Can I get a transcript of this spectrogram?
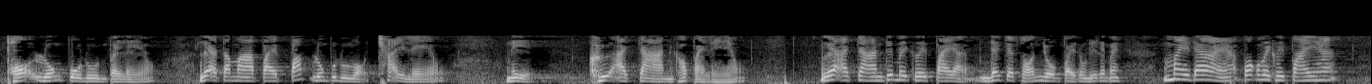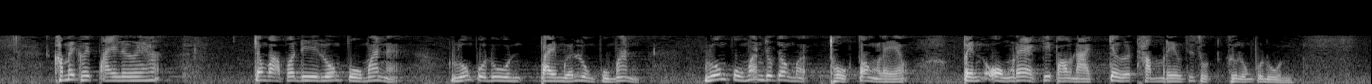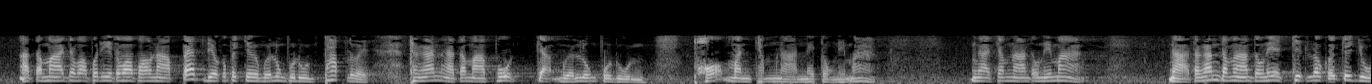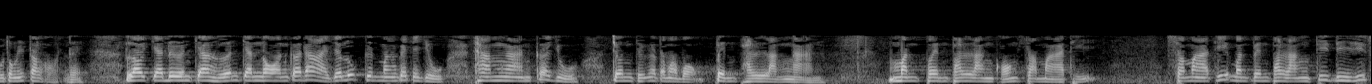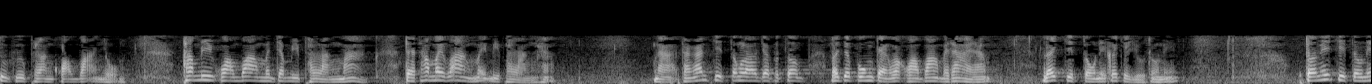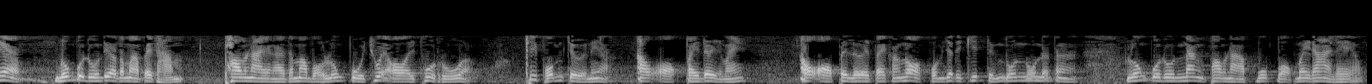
เพราะหลวงปู่ดูลไปแล้ว และอาตมาไปปั๊บหลวงปู่ดูลบอกใช่แล้ว นี่ คืออาจารย์เข้าไปแล้ว และอาจารย์ที่ไม่เคยไปอะยังจะสอนโยมไปตรงนี้ได้ไหมไม่ได้ฮะเพราะเขาไม่เคยไปฮะเขาไม่เคยไปเลยฮะจังหวะพอดีหลวงปู่มั่นน่ะหลวงปู่ดูลไปเหมือนหลวงปู่มั่นหลวงปู่มั่นยกย่องมาถูกต้องแล้ว เป็นองค์แรกที่ภาวนาเจอทำเร็วที่สุดคือหลวงปู่ดูลอาตมาจังหวะพอดีอาตมาภาวนาแป๊บเดียวก็ไปเจอเหมือนหลวงปู่ดูลพับเลยทั้งนั้นอาตมาพูดจะเหมือนหลวงปู่ดูลเพราะมันชำนาญในตรงนี้มาก น่าชำนาญตรงนี้มากนะดังนั้นชำนาญตรงนี้จิตเราก็จะอยู่ตรงนี้ตลอดเลย เราจะเดินจะเหินจะนอนก็ได้ จะลุกขึ้นมาก็จะอยู่ทำงานก็อยู่จนถึงอาตมาบอกเป็นพลังงาน มันเป็นพลังของสมาธิ สมาธิมันเป็นพลังที่ดีที่สุดคือพลังความว่างโยม ถ้ามีความว่างมันจะมีพลังมาก แต่ถ้าไม่ว่างไม่มีพลังครับนะทางนั้นจิตของเราจะผสมเราจะปรุงแต่งว่าความว่างไม่ได้นะ และจิตตรงนี้ก็จะอยู่ตรงนี้ ตอนนี้จิตตรงเนี้ยลวงปู่ดูลที่อาตมาไปถามภาวนาอยังไงอาตมาบอกลวงปู่ช่วยออยผู้รู้ที่ผมเจอเนี่ย เอาออกไปได้ไหมเอาออกไปเลยไปข้างนอก ผมจะได้คิดถึงนู้นนู้นนั่นหลวงปู่ดูลนั่งภาวนาปุ๊บบอกไม่ได้แล้ว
